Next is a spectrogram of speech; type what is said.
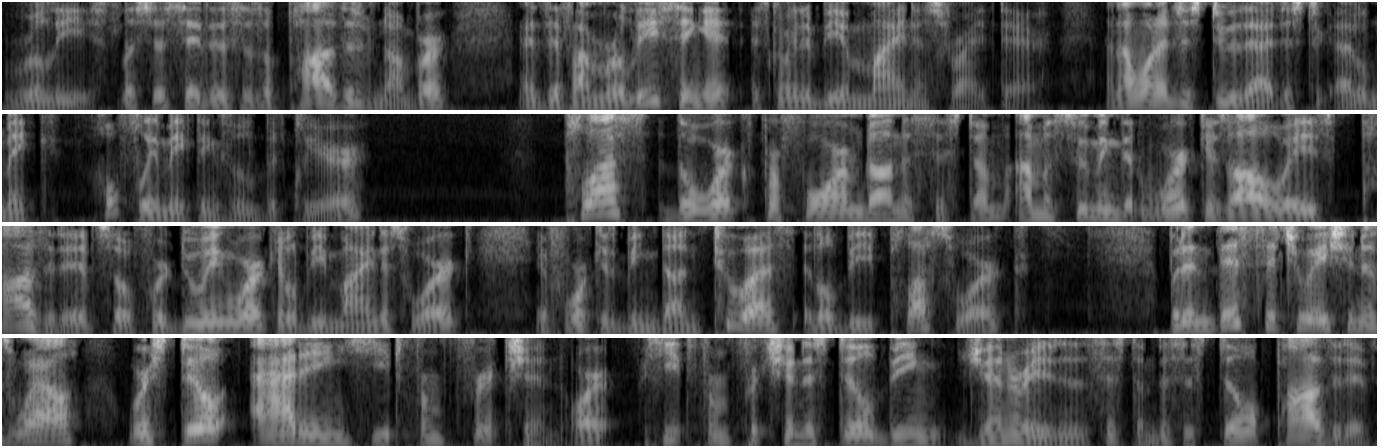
released let's just say this is a positive number and if I'm releasing it it's going to be a minus right there and I want to just do that just to uh, it'll make hopefully make things a little bit clearer. Plus the work performed on the system. I'm assuming that work is always positive. So if we're doing work, it'll be minus work. If work is being done to us, it'll be plus work. But in this situation as well, we're still adding heat from friction, or heat from friction is still being generated in the system. This is still positive.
